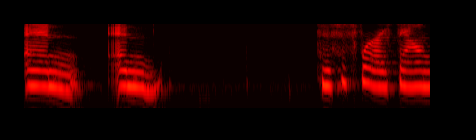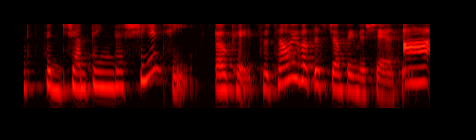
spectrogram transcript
And and this is where I found the jumping the shanty. Okay, so tell me about this jumping the shanty. I,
